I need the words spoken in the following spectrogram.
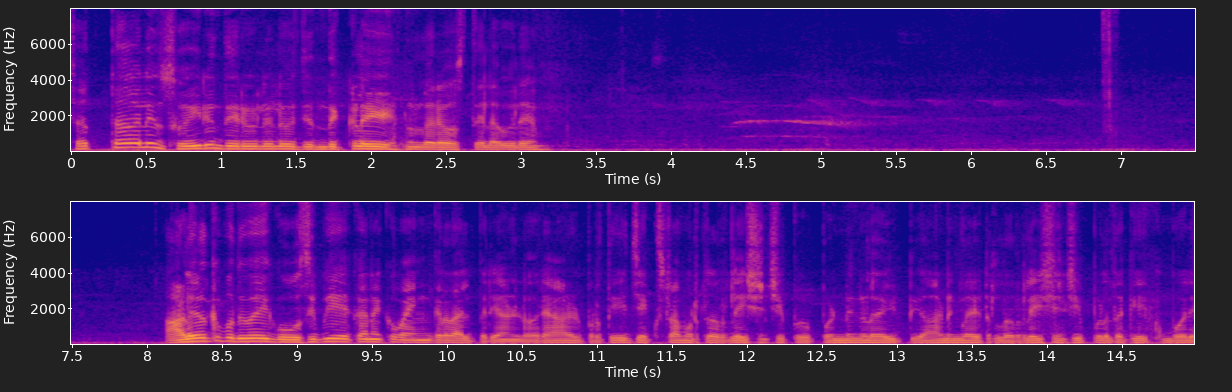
ചത്താലും സ്വൈര്യം തരൂലല്ലോ ജന്തുക്കളെ എന്നുള്ളൊരവസ്ഥയിലാവൂലേ? ആളുകൾക്ക് പൊതുവേ ഗോസിപ്പ് കേൾക്കാനൊക്കെ ഭയങ്കര താല്പര്യമാണല്ലോ. ഒരാൾ പ്രത്യേകിച്ച് എക്സ്ട്രാ മർട്ടൽ റിലേഷൻഷിപ്പ് പെണ്ണുങ്ങളായിട്ട് ആണുങ്ങളായിട്ടുള്ള റിലേഷൻഷിപ്പുകൾ ഇതൊക്കെ കേൾക്കുമ്പോൾ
